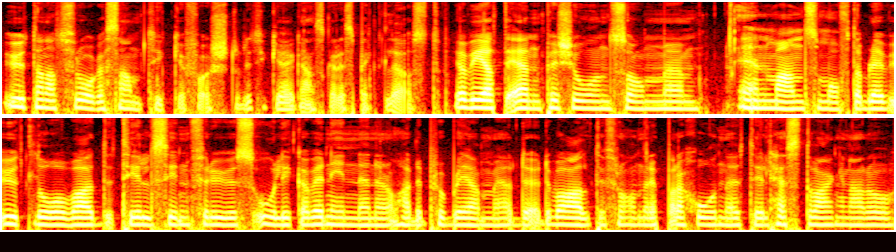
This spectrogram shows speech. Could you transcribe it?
utan att fråga samtycke först och det tycker jag är ganska respektlöst. Jag vet en person som eh, en man som ofta blev utlovad till sin frus olika väninnor när de hade problem med, eh, det var allt ifrån reparationer till hästvagnar och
